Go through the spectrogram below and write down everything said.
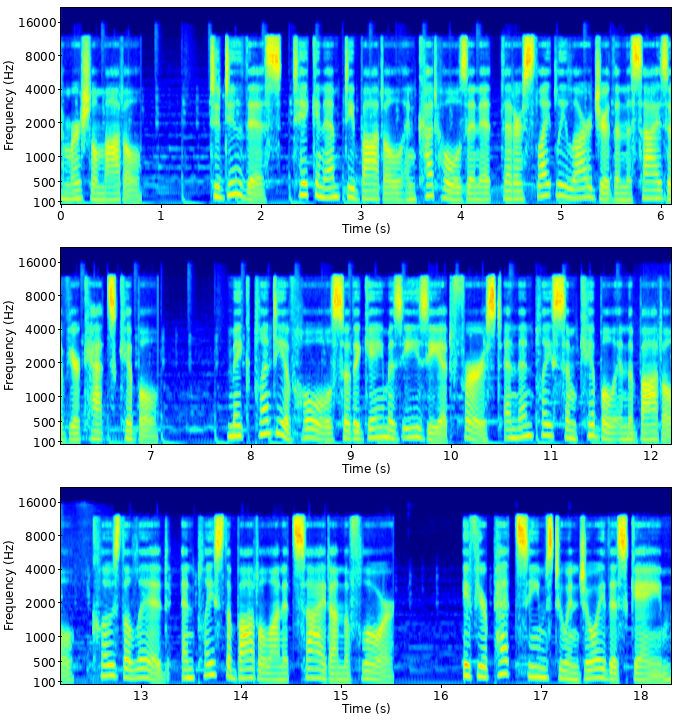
commercial model. To do this, take an empty bottle and cut holes in it that are slightly larger than the size of your cat's kibble. Make plenty of holes so the game is easy at first and then place some kibble in the bottle, close the lid, and place the bottle on its side on the floor. If your pet seems to enjoy this game,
